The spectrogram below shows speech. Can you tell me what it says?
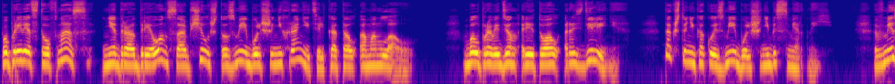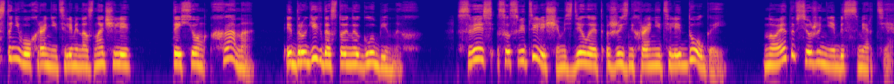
Поприветствовав нас, недроадрион сообщил, что змей больше не хранитель катал Аманлау. Был проведен ритуал разделения, так что никакой змей больше не бессмертный. Вместо него хранителями назначили Тэхён Хана и других достойных глубинных. Связь со святилищем сделает жизнь хранителей долгой, но это все же не бессмертие.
